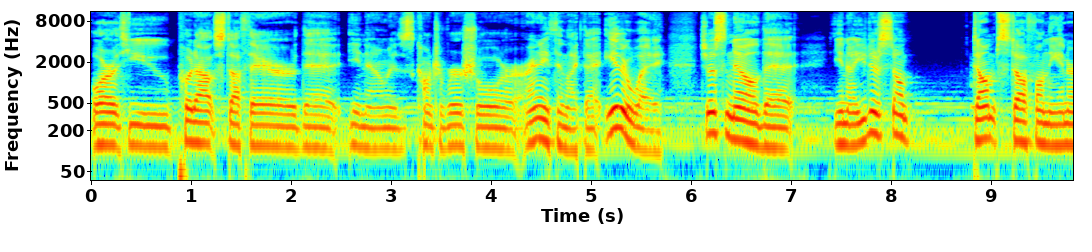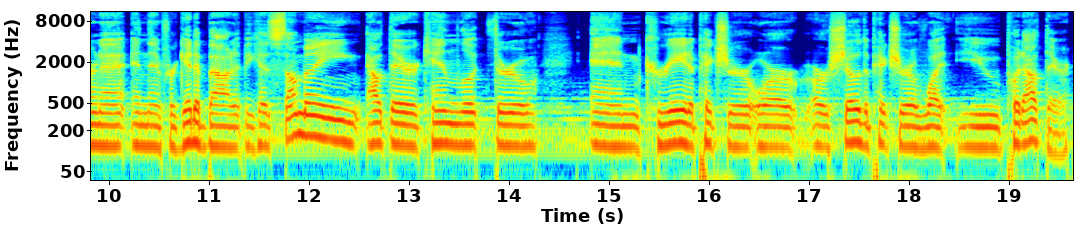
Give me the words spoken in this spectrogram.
or if you put out stuff there that you know is controversial or, or anything like that. Either way just know that you know you just don't dump stuff on the internet and then forget about it because somebody out there can look through and create a picture or or show the picture of what you put out there.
